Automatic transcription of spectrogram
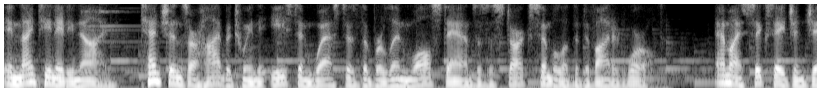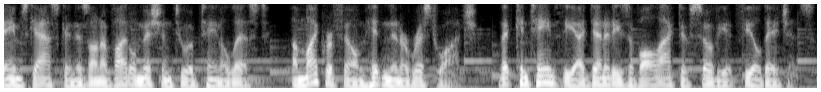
In 1989, tensions are high between the East and West as the Berlin Wall stands as a stark symbol of the divided world. MI6 agent James Gascoigne is on a vital mission to obtain a list, a microfilm hidden in a wristwatch, that contains the identities of all active Soviet field agents.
